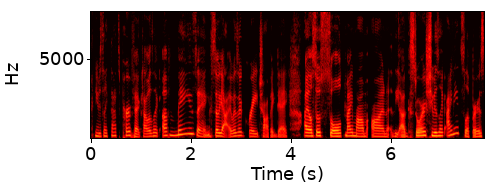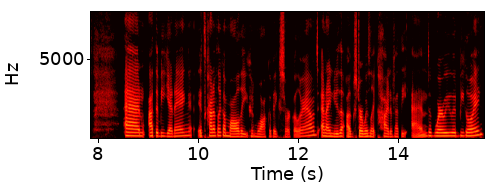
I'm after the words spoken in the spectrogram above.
And he was like that's perfect. I was like amazing. So yeah it was a great shopping day. I also sold my mom on the ugg store. She was like i need slippers. And at the beginning, it's kind of like a mall that you can walk a big circle around. And I knew the UGG store was like kind of at the end of where we would be going.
